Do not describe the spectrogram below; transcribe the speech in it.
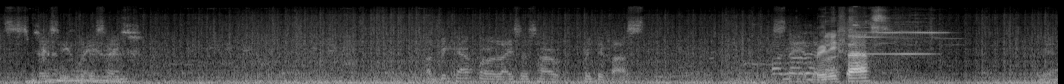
It's There's gonna be basically the same. lasers. But be careful, lasers are pretty fast. Really fast? Yeah.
